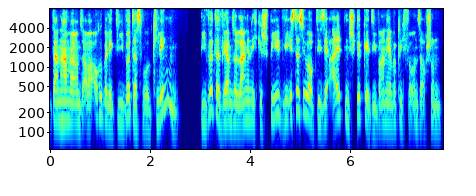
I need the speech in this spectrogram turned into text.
dann haben wir uns aber auch überlegt, wie wird das wohl klingen? Wie wird das? Wir haben so lange nicht gespielt. Wie ist das überhaupt, diese alten Stücke? Die waren ja wirklich für uns auch schon,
